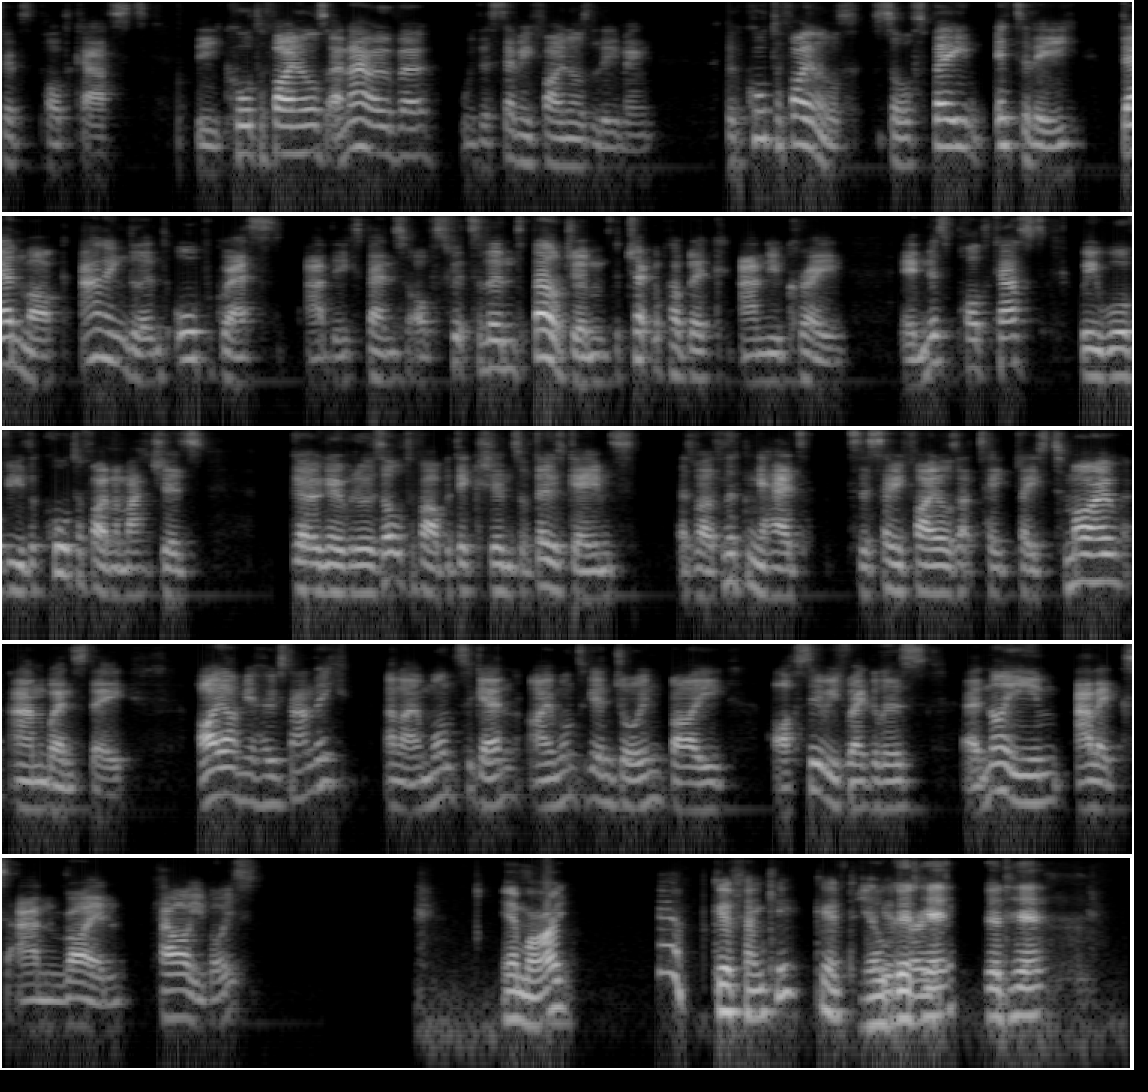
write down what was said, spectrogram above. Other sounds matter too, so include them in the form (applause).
Trips podcast. The quarterfinals are now over with the semi-finals looming. The quarterfinals saw Spain, Italy, Denmark, and England all progress at the expense of Switzerland, Belgium, the Czech Republic, and Ukraine. In this podcast, we will view the quarterfinal matches, going over the result of our predictions of those games, as well as looking ahead to the semi-finals that take place tomorrow and Wednesday. I am your host Andy, and I'm once again I'm once again joined by our series regulars uh, Naeem, Alex, and Ryan. How are you, boys? Yeah, I'm all right. Yeah, good, thank you. Good. Yeah, good, good here. Good here.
